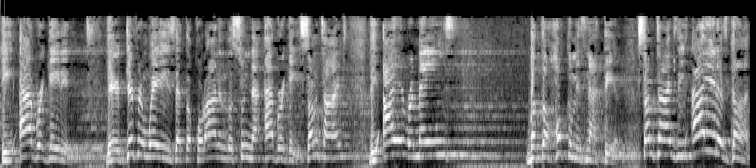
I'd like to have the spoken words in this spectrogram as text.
He abrogated. There are different ways that the Quran and the Sunnah abrogate. Sometimes the ayat remains but the hukum is not there. Sometimes the ayat is gone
